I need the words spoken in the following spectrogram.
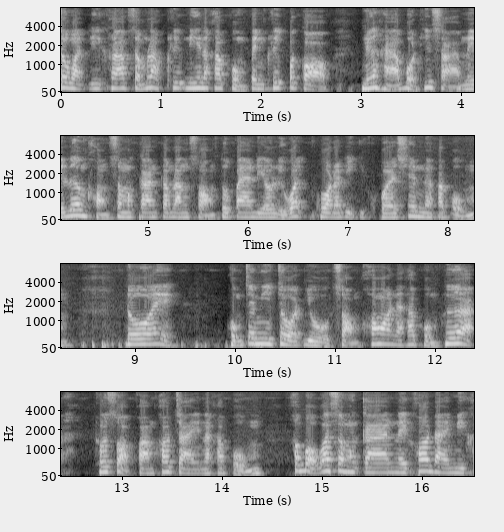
สวัสดีครับสำหรับคลิปนี้นะครับผมเป็นคลิปประกอบเนื้อหาบทที่ 3 ในเรื่องของสมการกำลัง 2 ตัวแปรเดียวหรือว่า quadratic equation นะครับผม โดยผมจะมีโจทย์อยู่ 2 ข้อนะครับผมเพื่อทดสอบความเข้าใจนะครับผมเขาบอกว่าสมการในข้อใดมีค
